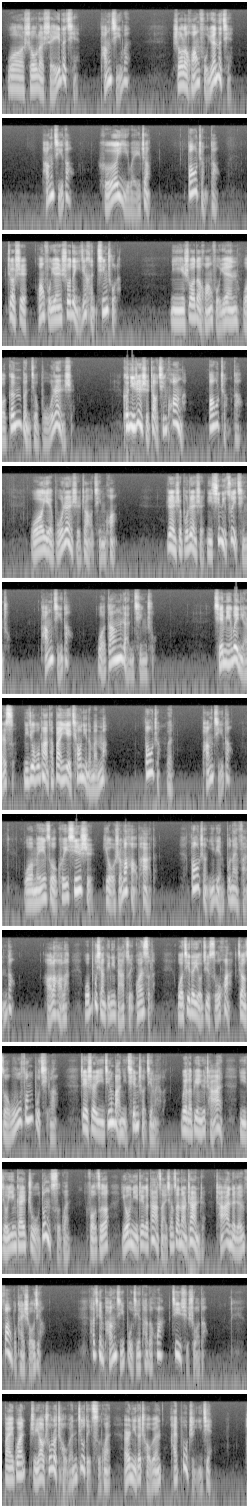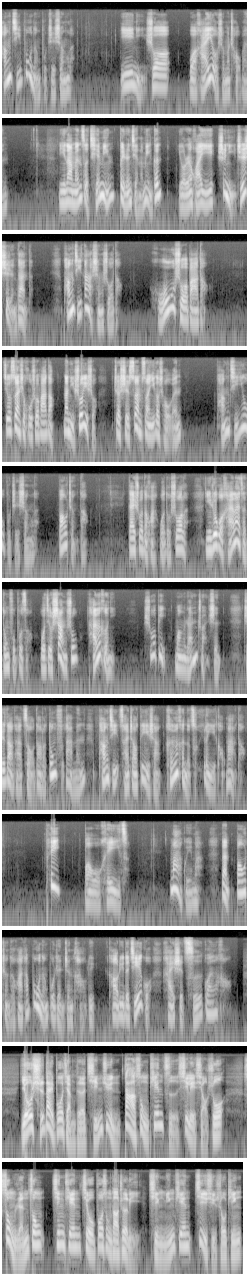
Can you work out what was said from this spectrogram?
我收了谁的钱？”庞吉问：“收了黄甫渊的钱？”庞吉道：“何以为证？”包拯道：“这事黄甫渊说的已经很清楚了。你说的黄甫渊，我根本就不认识。可你认识赵清矿啊？”包拯道：“我也不认识赵清矿。认识不认识，你心里最清楚。”庞吉道：“我当然清楚。钱明为你而死，你就不怕他半夜敲你的门吗？”包拯问：“庞吉道，我没做亏心事，有什么好怕的？”包拯一脸不耐烦道：“好了好了，我不想给你打嘴官司了。我记得有句俗话叫做‘无风不起浪’，这事儿已经把你牵扯进来了。为了便于查案，你就应该主动辞官，否则有你这个大宰相在那儿站着，查案的人放不开手脚。”他见庞吉不接他的话，继续说道：“百官只要出了丑闻就得辞官，而你的丑闻还不止一件。”庞吉不能不吱声了。依你说，我还有什么丑闻？你那门子钱明被人剪了命根，有人怀疑是你指使人干的。庞吉大声说道：“胡说八道！就算是胡说八道，那你说一说，这事算不算一个丑闻？”庞吉又不吱声了。包拯道：“该说的话我都说了，你如果还赖在东府不走，我就上书弹劾你。”说毕，猛然转身，直到他走到了东府大门，庞吉才朝地上狠狠地啐了一口，骂道：“呸！包黑子！”骂归骂，但包拯的话他不能不认真考虑。考虑的结果还是辞官好。由时代播讲的秦俊《大宋天子》系列小说《宋仁宗》，今天就播送到这里，请明天继续收听。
